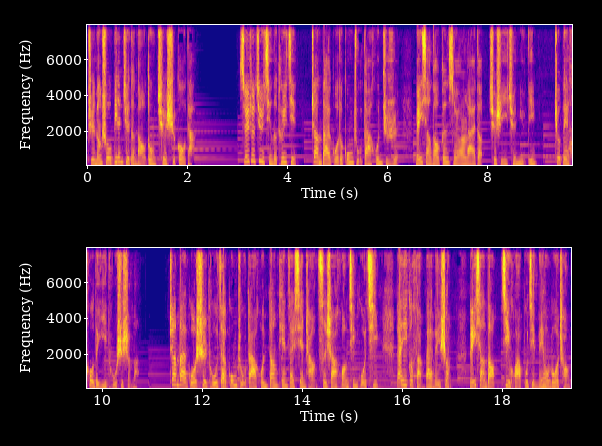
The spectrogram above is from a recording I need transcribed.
只能说编剧的脑洞确实够大。随着剧情的推进，战败国的公主大婚之日，没想到跟随而来的却是一群女兵。这背后的意图是什么？战败国试图在公主大婚当天在现场刺杀皇亲国戚，来一个反败为胜。没想到计划不仅没有落成，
